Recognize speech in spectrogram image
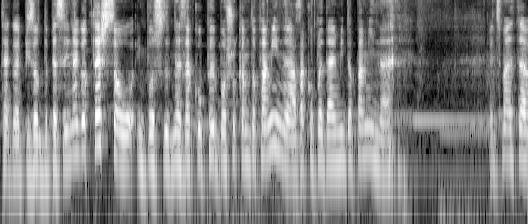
tego epizodu depresyjnego też są impulsywne zakupy, bo szukam dopaminy, a zakupy dają mi dopaminę. Więc Marta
